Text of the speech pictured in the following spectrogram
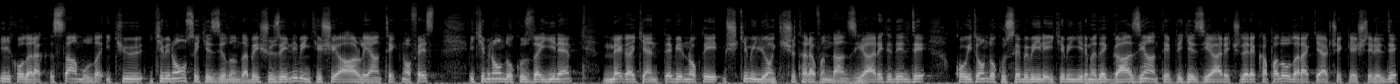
İlk olarak İstanbul'da iki- 2018 yılında 550 bin kişiyi ağırlayan Teknofest 2019'da yine mega kentte 1.72 milyon kişi tarafından ziyaret edildi. Covid-19 sebebiyle 2020'de Gaziantep'teki ziyaretçilere kapalı olarak gerçekleştirildi.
